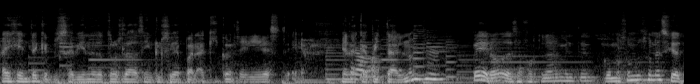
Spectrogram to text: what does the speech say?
hay gente que pues, se viene de otros lados, inclusive para aquí conseguir este en la capital, ¿no? Ujú. Pero desafortunadamente, como somos una ciudad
